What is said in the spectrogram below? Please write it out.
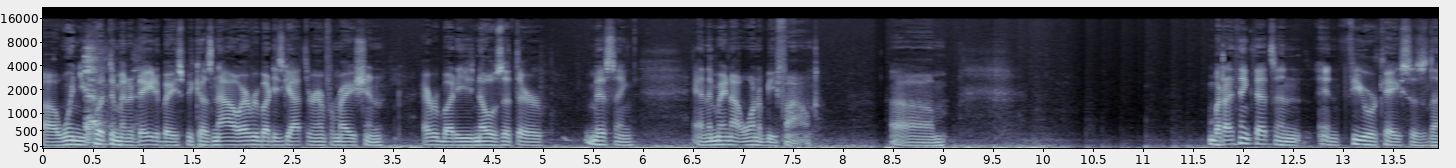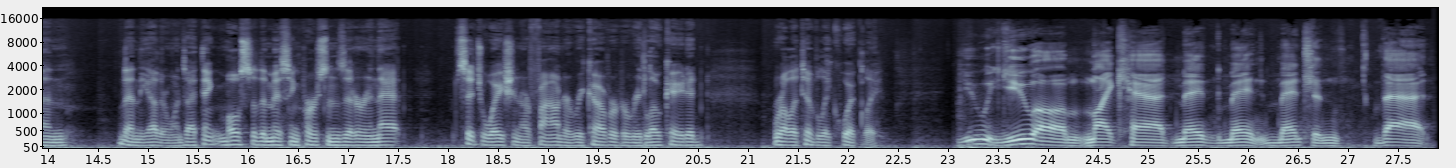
Uh, when you put them in a database, because now everybody's got their information, everybody knows that they're missing, and they may not want to be found. Um, but I think that's in, in fewer cases than than the other ones. I think most of the missing persons that are in that situation are found or recovered or relocated relatively quickly. You, you, um, Mike had men, men, mentioned that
